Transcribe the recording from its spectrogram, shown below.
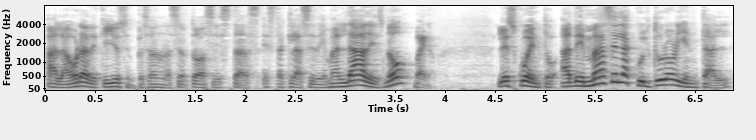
a la hora de que ellos empezaron a hacer todas estas esta clase de maldades, ¿no? Bueno, les cuento, además de la cultura oriental,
